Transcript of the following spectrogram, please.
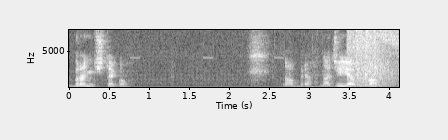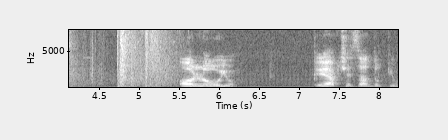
Bronić tego. Dobra, nadzieja w was. O luju. Jak cię zadupił.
